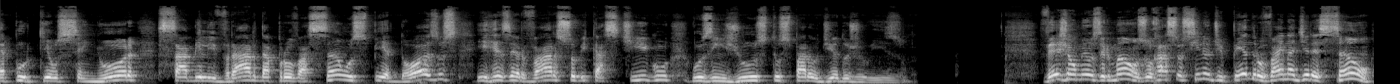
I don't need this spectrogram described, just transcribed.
é porque o Senhor sabe livrar da provação os piedosos e reservar sob castigo os injustos para o dia do juízo. Vejam, meus irmãos, o raciocínio de Pedro vai na direção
